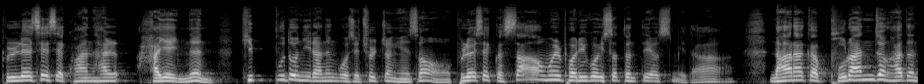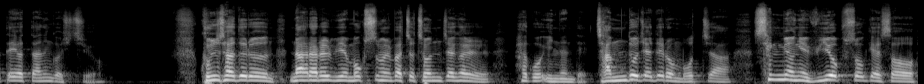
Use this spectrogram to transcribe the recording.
블레셋에 관하에 있는 기쁘돈이라는 곳에 출정해서 블레셋과 싸움을 벌이고 있었던 때였습니다. 나라가 불안정하던 때였다는 것이지요. 군사들은 나라를 위해 목숨을 바쳐 전쟁을 하고 있는데 잠도 제대로 못 자 생명의 위협 속에서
